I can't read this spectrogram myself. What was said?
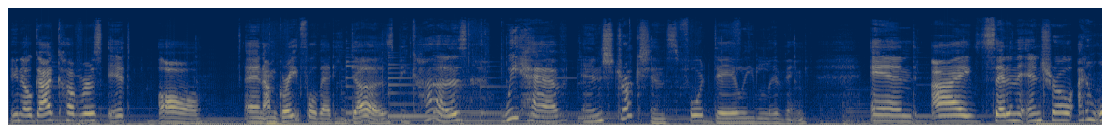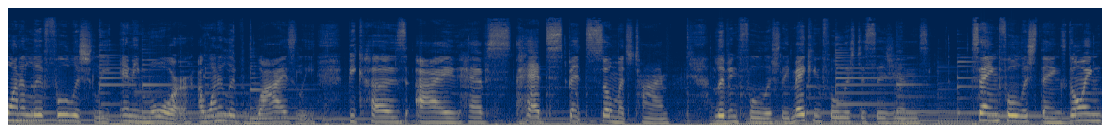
you know God covers it all, and I'm grateful that He does because we have instructions for daily living. And I said in the intro, I don't want to live foolishly anymore. I want to live wisely because I have had spent so much time living foolishly, making foolish decisions, saying foolish things, going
